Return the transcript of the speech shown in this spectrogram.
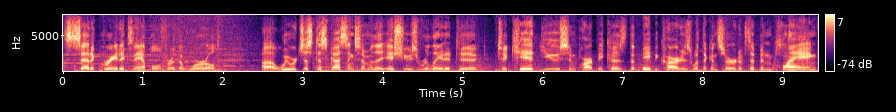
set a great example for the world. Uh, we were just discussing some of the issues related to, to kid use, in part because the baby card is what the conservatives have been playing.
